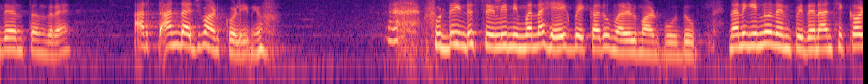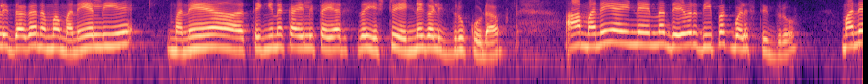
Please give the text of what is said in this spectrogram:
ಇದೆ ಅಂತಂದರೆ ಅರ್ಥ, ಅಂದಾಜು ಮಾಡ್ಕೊಳ್ಳಿ ನೀವು. ಫುಡ್ ಇಂಡಸ್ಟ್ರಿಯಲ್ಲಿ ನಿಮ್ಮನ್ನು ಹೇಗೆ ಬೇಕಾದ್ರೂ ಮರಳು ಮಾಡ್ಬೋದು. ನನಗಿನ್ನೂ ನೆನಪಿದೆ, ನಾನು ಚಿಕ್ಕವಳಿದ್ದಾಗ ನಮ್ಮ ಮನೆಯಲ್ಲಿಯೇ ಮನೆಯ ತೆಂಗಿನಕಾಯಲ್ಲಿ ತಯಾರಿಸಿದ ಎಷ್ಟು ಎಣ್ಣೆಗಳಿದ್ದರೂ ಕೂಡ ಆ ಮನೆಯ ಎಣ್ಣೆಯನ್ನು ದೇವರ ದೀಪಕ್ಕೆ ಬಳಸ್ತಿದ್ರು. ಮನೆ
